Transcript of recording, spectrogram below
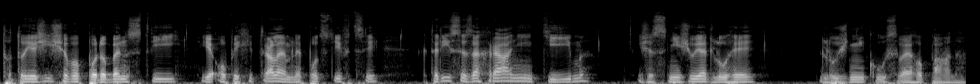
Toto Ježíšovo podobenství je o vychytralém nepoctivci, který se zachrání tím, že snižuje dluhy dlužníků svého pána.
